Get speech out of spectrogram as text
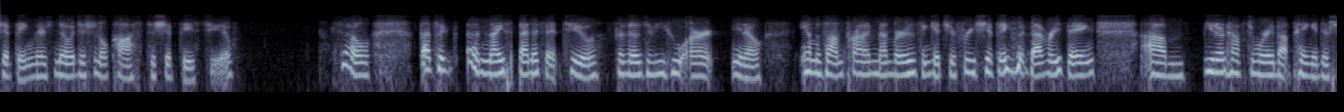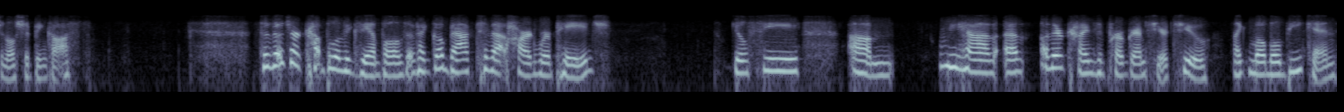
shipping. There's no additional cost to ship these to you. So that's a, a, nice benefit too for those of you who aren't you know, Amazon Prime members and get your free shipping with everything. Um, you don't have to worry about paying additional shipping costs. So those are a couple of examples. If I go back to that hardware page, you'll see um, we have uh, other kinds of programs here too, like Mobile Beacon.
